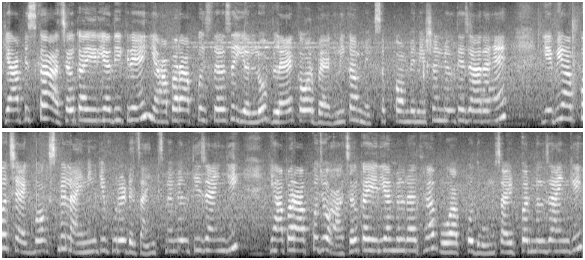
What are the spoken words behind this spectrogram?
ये आप इसका आंचल का एरिया देख रहे हैं। यहाँ पर आपको इस तरह से येलो ब्लैक और बैगनी का मिक्सअप कॉम्बिनेशन मिलते जा रहे हैं। ये भी आपको चेक बॉक्स में लाइनिंग के पूरे डिज़ाइंस में मिलती जाएँगी। यहाँ पर आपको जो आंचल का एरिया मिल रहा था, वो आपको दोनों साइड पर मिल जाएँगे।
